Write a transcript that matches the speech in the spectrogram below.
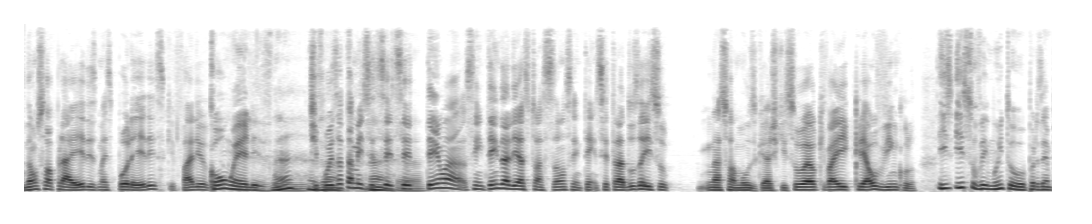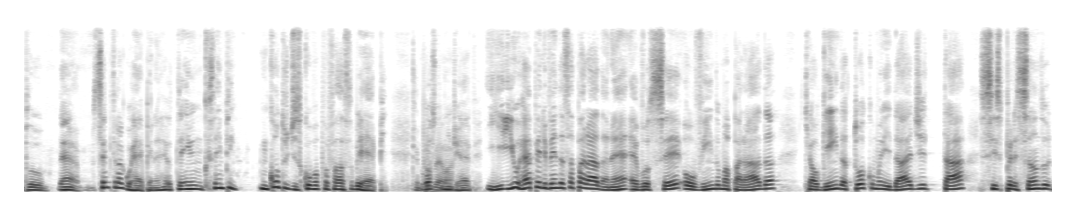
não só pra eles, mas por eles, que fale. com eles, né? Tipo, Exato. exatamente. Ah. Você tem uma. Você entenda ali a situação, você traduza isso na sua música. Acho que isso é o que vai criar o vínculo. Is- Isso vem muito, por exemplo, né, sempre trago rap, né? Eu tenho sempre encontro desculpa pra falar sobre rap. Tem Eu gosto muito de rap. E, e o rap ele vem dessa parada, né? É você ouvindo uma parada que alguém da tua comunidade tá se expressando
